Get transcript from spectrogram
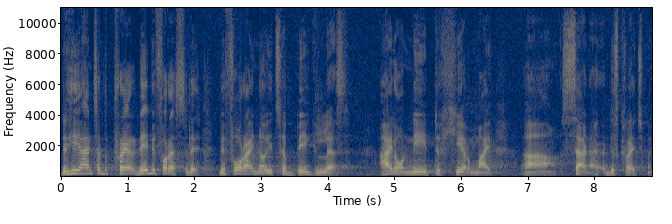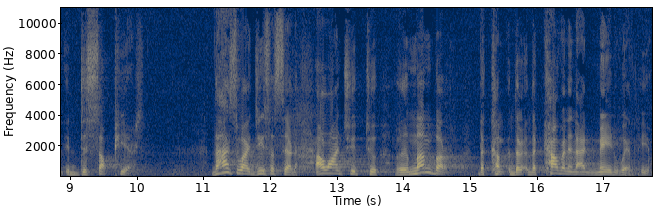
Did He answer the prayer day before yesterday? Before I know, it's a big list. I don't need to hear my uh, sad uh, discouragement. It disappears. That's why Jesus said, I want you to remember the, com- the, the covenant I made with you.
